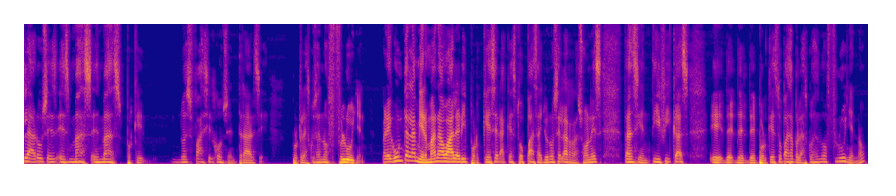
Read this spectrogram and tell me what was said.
claros es, más, es más, porque no es fácil concentrarse, porque las cosas no fluyen. Pregúntale a mi hermana Valerie por qué será que esto pasa. Yo no sé las razones tan científicas eh, de, por qué esto pasa, pero las cosas no fluyen, ¿no?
